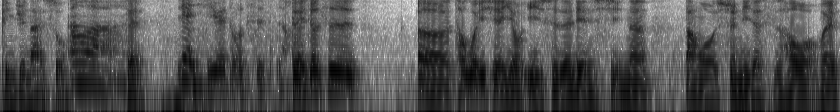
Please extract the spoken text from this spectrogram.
平均来说，啊，对练习越多次之后，对，就是呃，透过一些有意识的练习，那当我顺利的时候，我会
